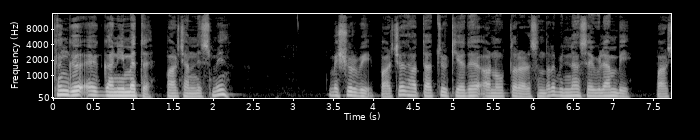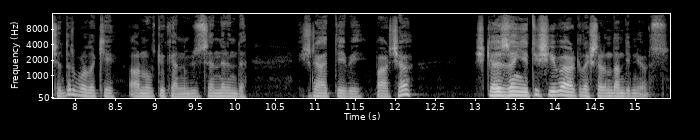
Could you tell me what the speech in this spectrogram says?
Kıngı e Ganimete parçanın ismi. Meşhur bir parça. Hatta Türkiye'de Arnavutlar arasında da bilinen sevilen bir parçadır. Buradaki Arnavut kökenli müzisyenlerin de icra ettiği bir parça. Şikayetden Yetiş ve arkadaşlarından dinliyoruz.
